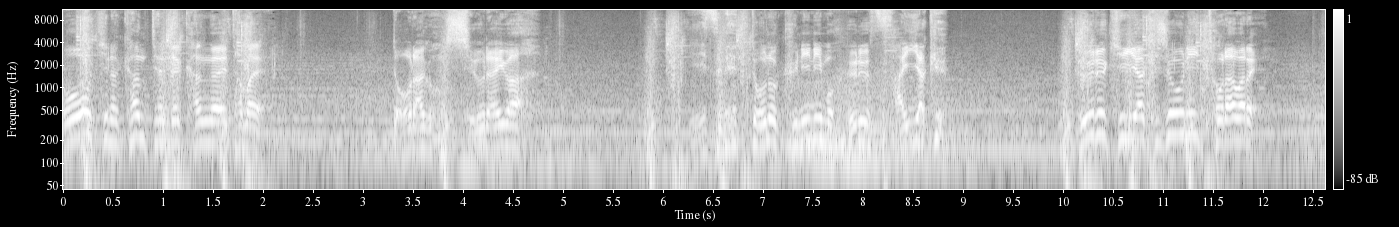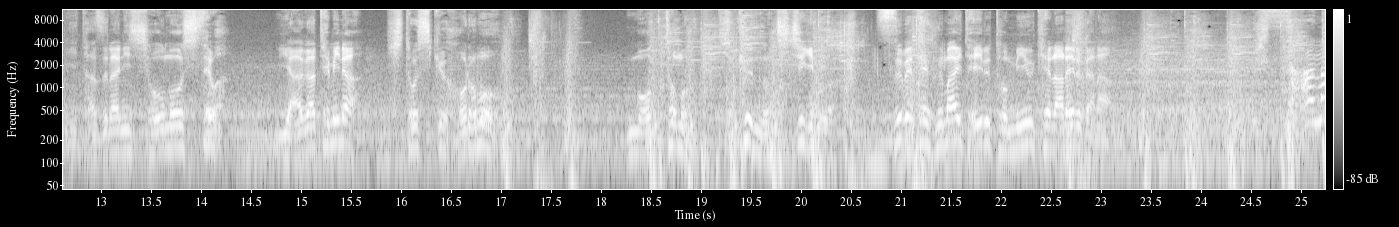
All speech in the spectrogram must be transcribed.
大きな観点で考えたまえ。ドラゴン襲来はいずれどの国にも降る最悪。古き約定にとらわれいたずらに消耗してはやがて皆等しく滅ぼう。もっとも貴君の父君は全て踏まえていると見受けられるがな。貴様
